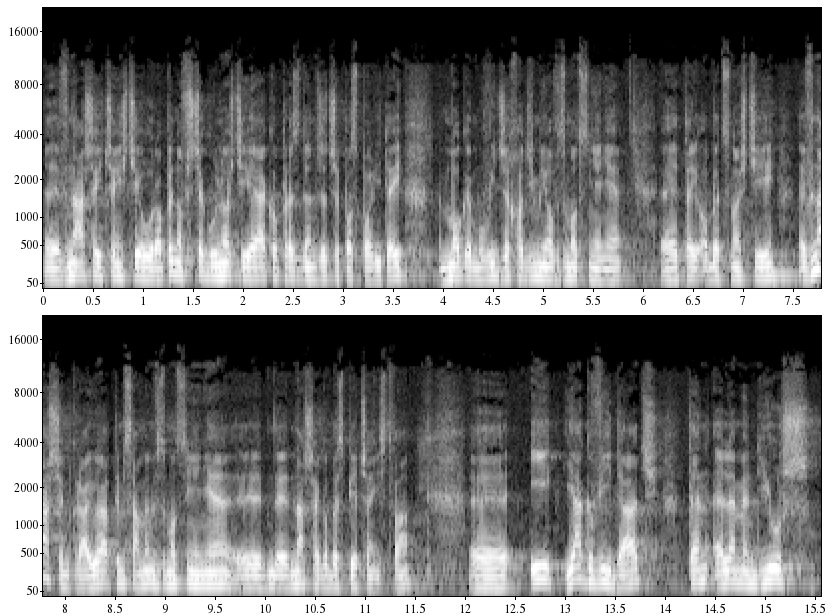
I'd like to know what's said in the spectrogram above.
w naszej części Europy. No w szczególności ja jako prezydent Rzeczypospolitej mogę mówić, że chodzi mi o wzmocnienie tej obecności w naszym kraju, a tym samym wzmocnienie naszego bezpieczeństwa. E, I jak widać, ten element już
